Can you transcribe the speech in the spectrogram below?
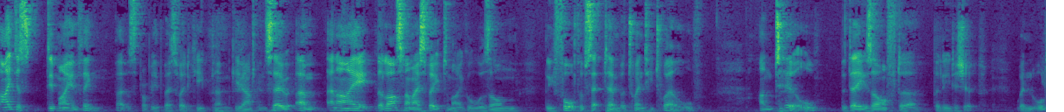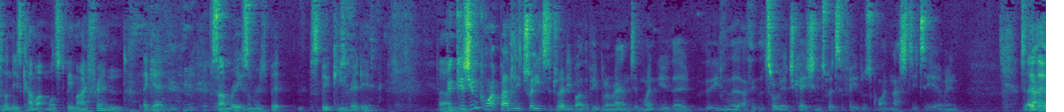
I just did my own thing. That was probably the best way to keep um, keep out of him. So, um, and I, the last time I spoke to Michael was on the fourth of September, 2012, until the days after the leadership, when all of a sudden he's come up and wants to be my friend again for some reason, which is a bit spooky, really. Um, because you were quite badly treated, really, by the people around him, weren't you? They, even the, I think the Tory Education Twitter feed was quite nasty to you. I mean. Uh, there,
